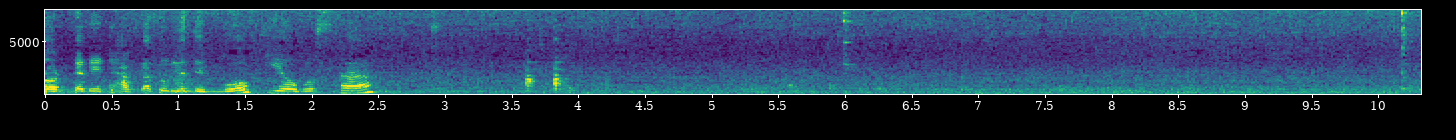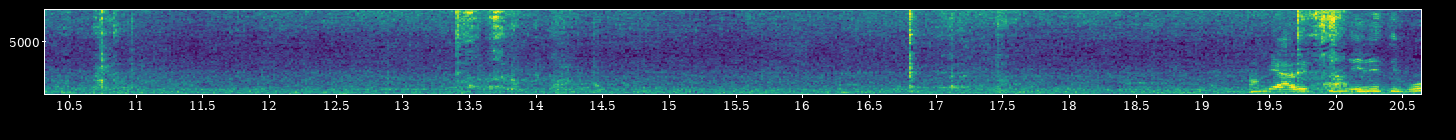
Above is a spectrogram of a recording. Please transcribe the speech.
তরকারি ঢাকা তুলে দেখব কি অবস্থা। আমি আরেকটু নেড়ে দেবো।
